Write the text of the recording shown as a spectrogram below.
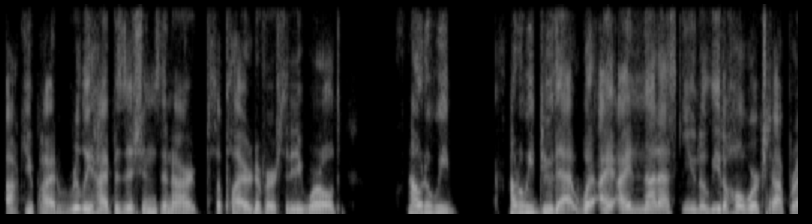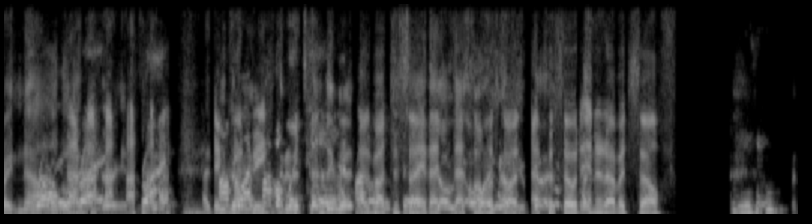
occupied really high positions in our supplier diversity world, how do we how do we do that? What I, I'm not asking you to lead a whole workshop right now, Right, although I'm right, very interested. right. I'd be It could I be. probably interested in attending it. I was about to say that Yo, that's oh, almost an episode in and of itself. Mhm. But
